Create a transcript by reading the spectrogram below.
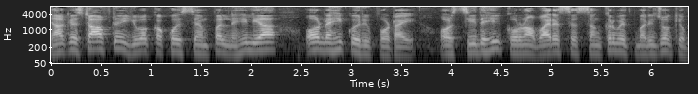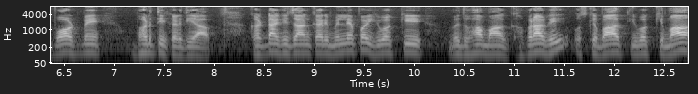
यहाँ के स्टाफ ने युवक का कोई सैंपल नहीं लिया और न ही कोई रिपोर्ट आई और सीधे ही कोरोना वायरस से संक्रमित मरीजों के वार्ड में भर्ती कर दिया। घटना की जानकारी मिलने पर युवक की विधवा माँ घबरा गई। उसके बाद युवक की माँ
